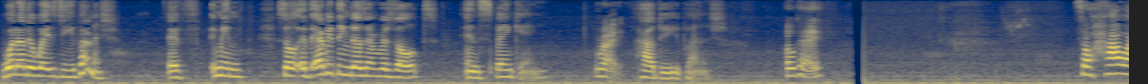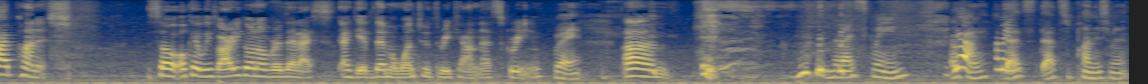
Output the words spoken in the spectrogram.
what other ways do you punish? If I mean so if everything doesn't result in spanking, Right. how do you punish? Okay. So how I punish? So okay, we've already gone over that. I I give them a one two three count and I scream. Right. Um, then I scream. Okay. Yeah, I mean- that's that's punishment.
